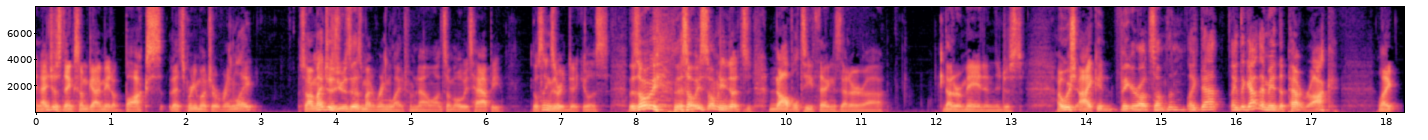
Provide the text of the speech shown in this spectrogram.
And I just think some guy made a box that's pretty much a ring light so I might just use it as my ring light from now on. So I'm always happy. Those things are ridiculous. There's always there's always so many novelty things that are uh, that are made, and they just. I wish I could figure out something like that. Like the guy that made the pet rock, like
